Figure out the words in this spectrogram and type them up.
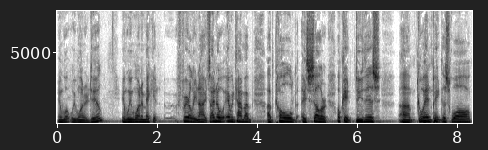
in what we want to do, and we want to make it fairly nice. I know every time I've, I've told a seller, okay, do this, uh, go ahead and paint this wall,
